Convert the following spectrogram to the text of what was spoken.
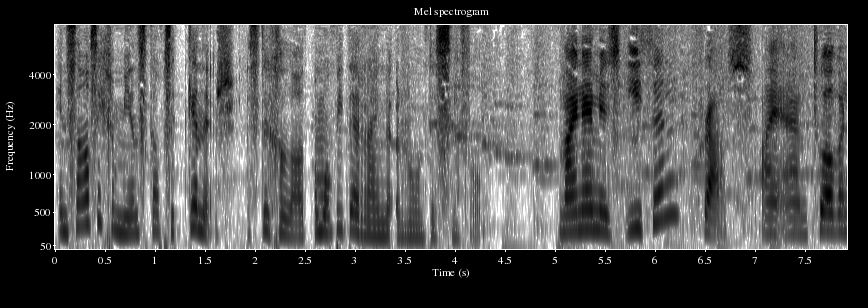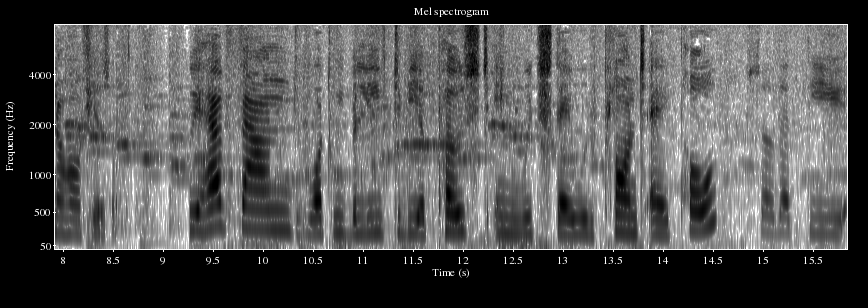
en selfs die gemeenskap se kinders is toegelaat om op die terrein rond te sniffel. My name is Ethan Kraus. I am 12 and a half years old. We have found what we believe to be a post in which they would plant a pole so that the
